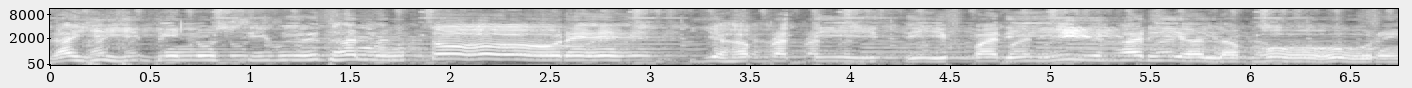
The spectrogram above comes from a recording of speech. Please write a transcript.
रही बिनु शिव धनु तोरे। यह प्रतीति परी हरियन भोरे।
